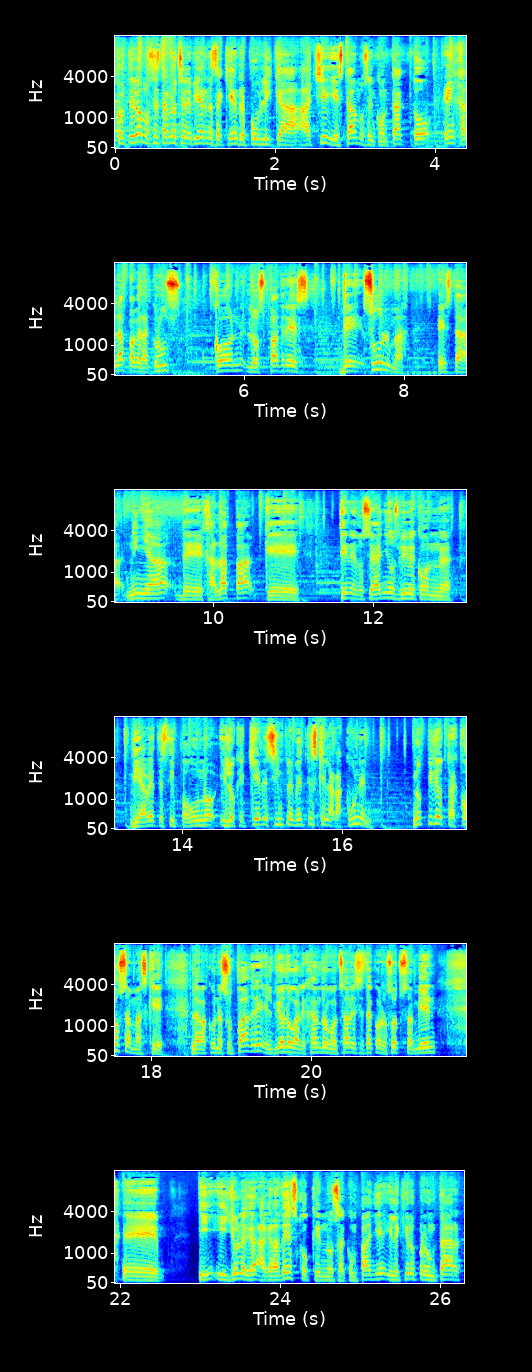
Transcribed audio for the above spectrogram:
Continuamos esta noche de viernes aquí en República H y estamos en contacto en Jalapa, Veracruz, con los padres de Zulma, esta niña de Jalapa que tiene 12 años, vive con eh, diabetes tipo 1 y lo que quiere simplemente es que la vacunen. No pide otra cosa más que la vacuna. Su padre, el biólogo Alejandro González, está con nosotros también eh, y, yo le agradezco que nos acompañe y le quiero preguntar,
